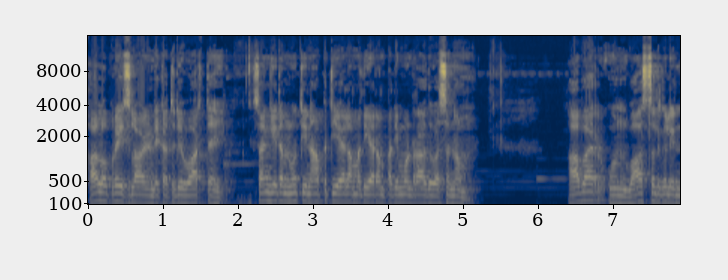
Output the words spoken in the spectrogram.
ஹலோ பிரைஸ்லா என்ற கத்துடைய வார்த்தை. சங்கீதம் நூற்றி நாற்பத்தி ஏழாம் அதிகாரம் பதிமூன்றாவது வசனம். அவர் உன் வாசல்களின்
